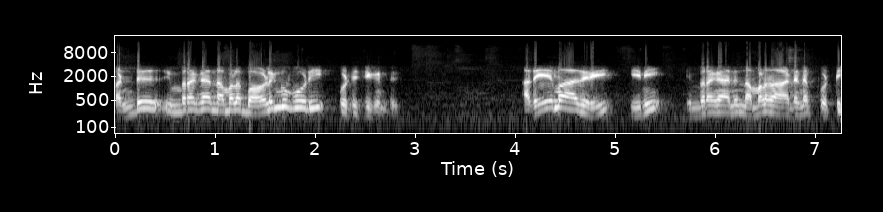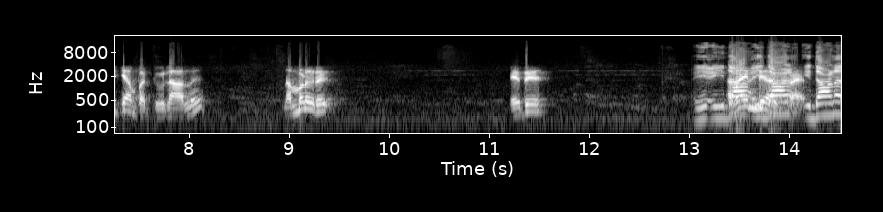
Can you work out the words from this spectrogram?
പണ്ട് ഇമ്രാൻഖാൻ നമ്മളെ ബൗളിംഗ് കൂടി പൊട്ടിച്ചിട്ടുണ്ട്. അതേമാതിരി ഇനി ഇമ്രാൻഖാന് നമ്മളെ നാടിനെ പൊട്ടിക്കാൻ പറ്റൂല എന്ന് നമ്മളൊരു ഏത് ഇതാണ്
